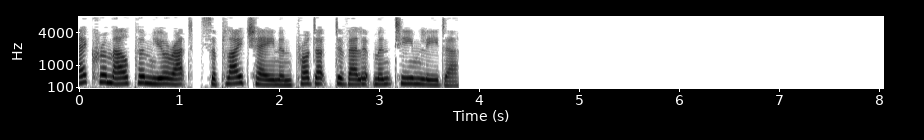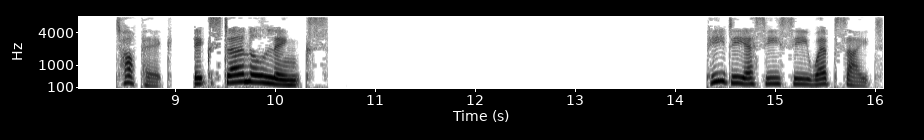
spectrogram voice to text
Ekrem Alper Murat, Supply Chain and Product Development Team Leader. Topic: External links. PDSEC website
